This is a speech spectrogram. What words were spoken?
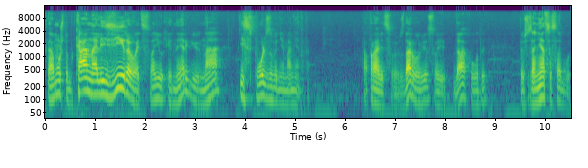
к тому, чтобы канализировать свою энергию на использование момента, поправить свое здоровье, свои доходы, то есть заняться собой.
